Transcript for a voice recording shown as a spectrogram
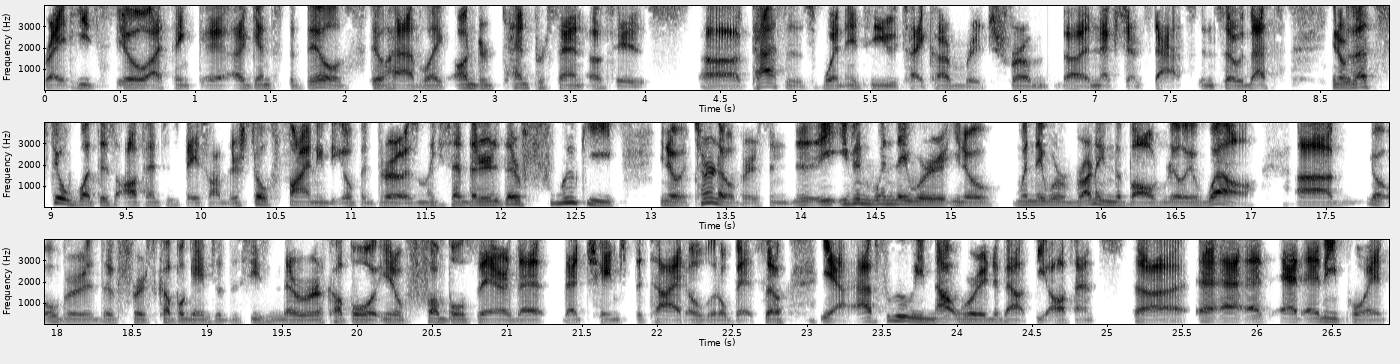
right? He's still, I think, against the Bills, still had like under 10% of his uh, passes went into tight coverage from uh, next gen stats. And so that's, you know, that's still what this offense is based on. They're still finding the open throws. And like you said, they're, they're fluky, you know, turnovers. And even when they were, you know, when they were running the ball really well uh, over the first couple games of the season, there were a couple, you know, fumbles there that, that changed the tide a little bit. So yeah, absolutely not worried about the offense uh, at, at, any point.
